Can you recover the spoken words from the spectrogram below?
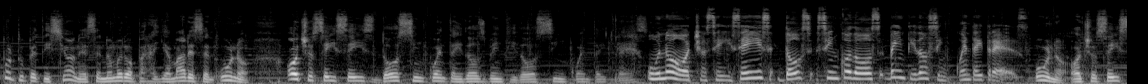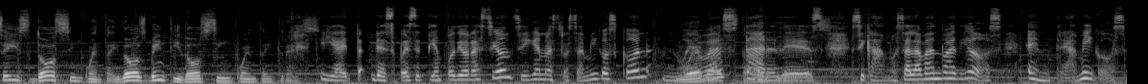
por tu petición. Ese número para llamar es el 1-866-252-2253. 1-866-252-2253. 1-866-252-2253. Y después de tiempo de oración, siguen nuestros amigos con Nuevas, tardes. Sigamos alabando a Dios entre amigos,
